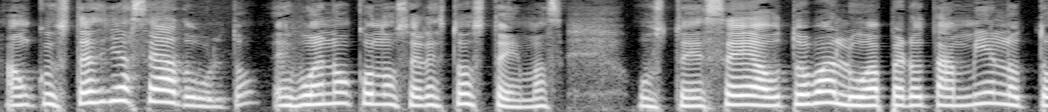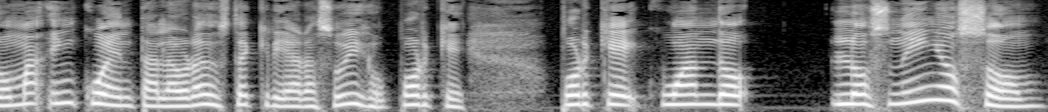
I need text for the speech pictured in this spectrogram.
Aunque usted ya sea adulto, es bueno conocer estos temas. Usted se autoevalúa, pero también lo toma en cuenta a la hora de usted criar a su hijo. ¿Por qué? Porque cuando los niños son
